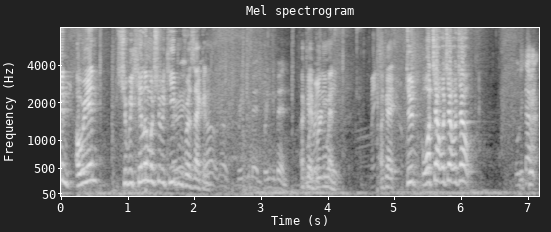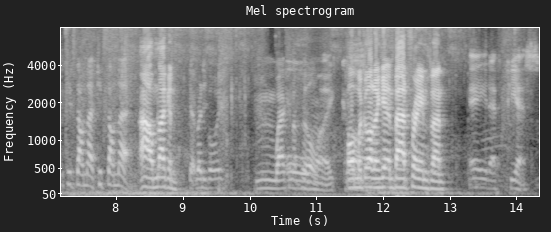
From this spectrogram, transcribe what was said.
You. We're in. Are we in? Should we kill him or should we keep him for a second? No, no, bring him in, bring him in. Okay, bring him in. Make Okay, dude, watch out, watch out, watch out. Who's The that? the kid's down there, kid's down there. Ah, I'm lagging. Get ready, boys. Mmm, wagging Oh uphill. my god. Oh my god, I'm getting bad frames, man. 8 FPS.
